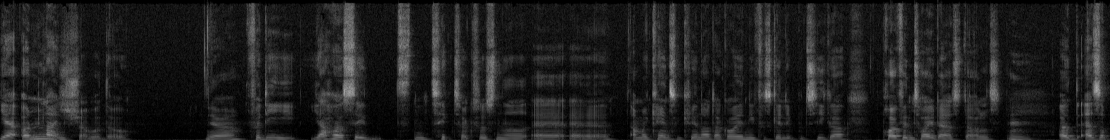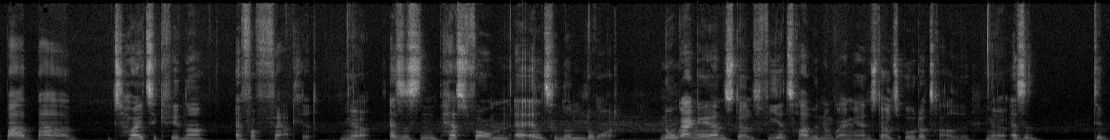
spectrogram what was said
Ja, online shopper dog. Ja. Fordi jeg har også set sådan TikToks og sådan noget af, af amerikanske kvinder, der går ind i forskellige butikker, prøver at finde tøj i deres størrelse. Mm. Og altså bare, bare tøj til kvinder er forfærdeligt. Ja. Altså sådan pasformen er altid noget lort. Nogle gange er jeg en størrelse 34, nogle gange er jeg en størrelse 38. Ja. Altså, det,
